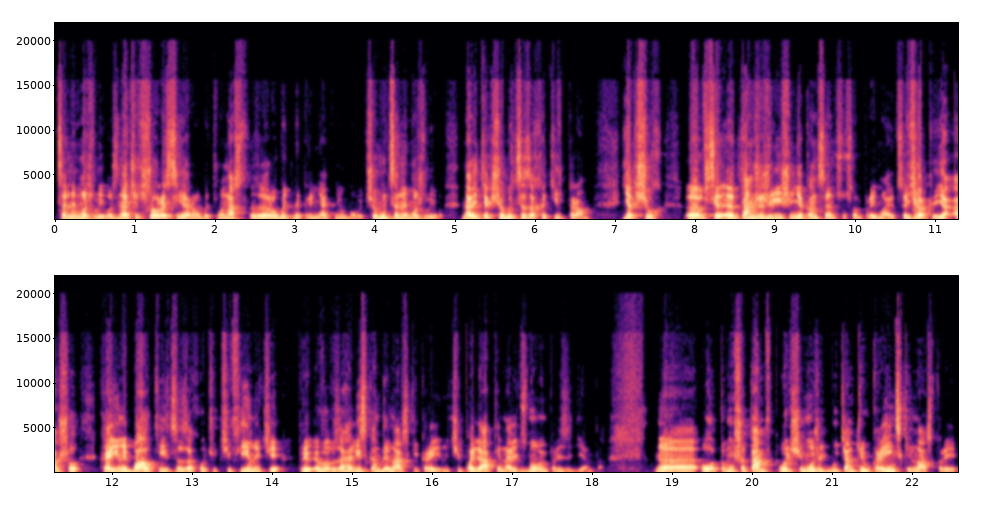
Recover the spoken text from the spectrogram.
це неможливо. Значить, що Росія робить? Вона е, робить неприйнятні умови. Чому це неможливо? Навіть якщо би це захотів Трамп, якщо е, все, там же ж рішення консенсусом приймаються. Як, як, а що країни Балтії це захочуть, чи фіни, чи е, взагалі скандинавські країни, чи поляки, навіть з новим президентом. О, тому що там в Польщі можуть бути антиукраїнські настрої,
